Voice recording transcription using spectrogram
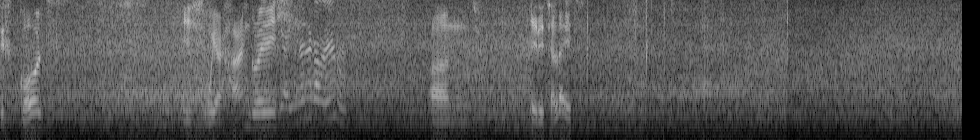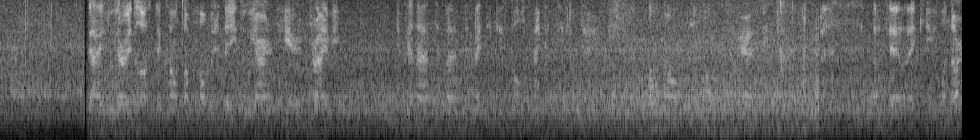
It's cold. Is we are hungry Y ahí no le comemos. and it is late. Guys, we already lost the count of how many days we are here driving to Granada, but I think it's close. I can see from there. Oh no, it's not. It's a mirage. but uh, like in one hour,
